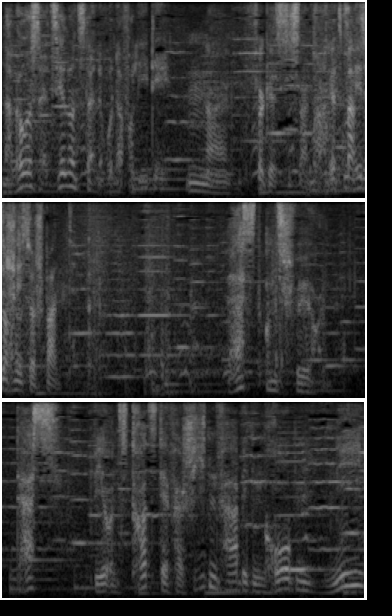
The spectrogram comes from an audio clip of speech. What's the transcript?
Na los, erzähl uns deine wundervolle Idee. Nein, vergesst es einfach. Jetzt macht's doch nicht so spannend. Lasst uns schwören, dass wir uns trotz der verschiedenfarbigen Roben nie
